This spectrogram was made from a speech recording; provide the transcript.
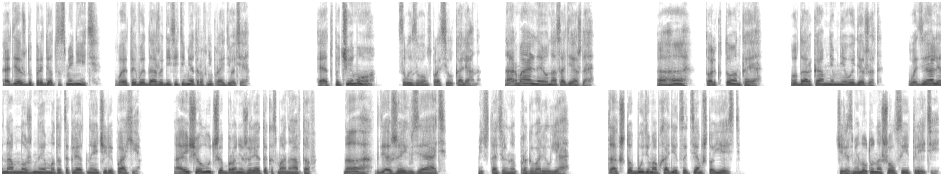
Одежду придется сменить. В этой вы даже десяти метров не пройдете. Это почему? с вызовом спросил Колян. Нормальная у нас одежда. Ага, только тонкая. Удар камнем не выдержит. В идеале нам нужны мотоциклетные черепахи. А еще лучше бронежилеты космонавтов. Но где же их взять? мечтательно проговорил я. Так что будем обходиться тем, что есть. Через минуту нашелся и третий.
